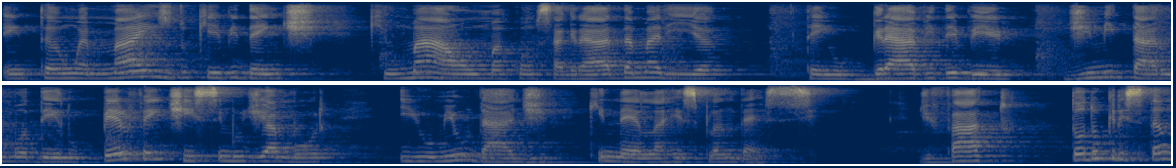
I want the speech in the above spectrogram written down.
então é mais do que evidente que uma alma consagrada a Maria tem o grave dever de imitar o modelo perfeitíssimo de amor e humildade que nela resplandece. De fato, todo cristão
